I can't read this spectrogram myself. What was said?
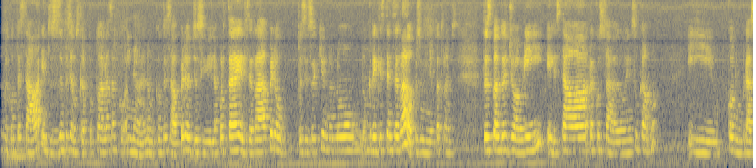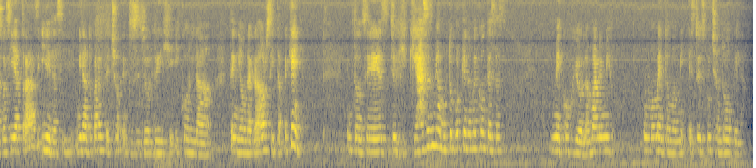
me contestaba y entonces empecé a buscar por todas las alcobas y nada, no me contestaba, pero yo sí vi la puerta de él cerrada, pero pues eso de que uno no, no cree que esté encerrado, pues un niño de cuatro años. Entonces cuando yo abrí, él estaba recostado en su cama y con un brazo así atrás y él así mirando para el techo, entonces yo le dije, y con la, tenía una grabadorcita pequeña. Entonces yo le dije, ¿qué haces mi amor? ¿Tú por qué no me contestas? Me cogió la mano y me dijo, un momento mami, estoy escuchando ópera.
